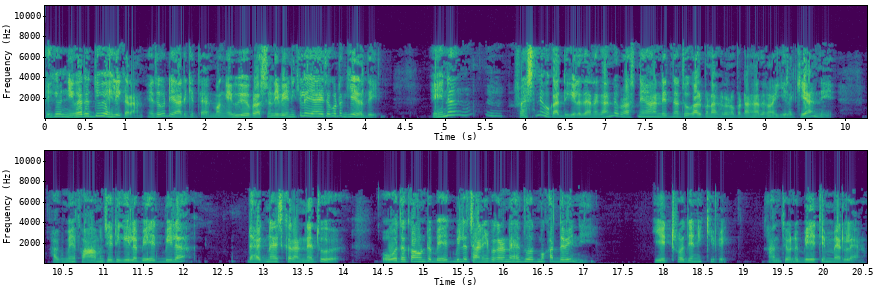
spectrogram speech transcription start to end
ඒක නිවැරදිව එලි කරන්න. එතකොට යාට කිතන මම ඇහුවේ ප්‍රශ්න නෙවෙයි කියලා එයා එතකොට කියලා දෙයි. එහෙනම් ප්‍රශ්නේ මොකද්ද කියලා දැනගන්න ප්‍රශ්නේ අහන්නෙත් නැතුව කල්පනා කරන පටන් හදනවා කියලා කියන්නේ. අපි මේ ෆාමසිටි කියලා බෙහෙත් බීලා ඩයග්නයිස් කරන්නේ නැතුව ඕවර් ද කවුන්ටර් බෙහෙත් බීලා සනීප කරන්න හැදුවොත් මොකද්ද වෙන්නේ? Iatrogenic effect. අන්තිමට බෙහෙතින් මැරලා යනවා.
